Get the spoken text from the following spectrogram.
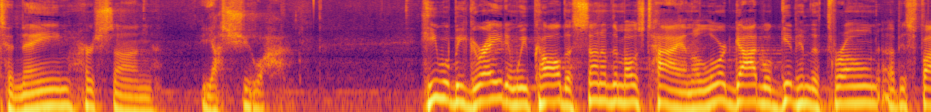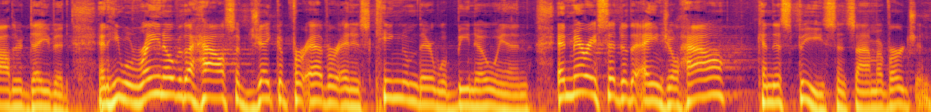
to name her son Yeshua. He will be great and we call the Son of the Most High, and the Lord God will give him the throne of his father David. And he will reign over the house of Jacob forever, and his kingdom there will be no end. And Mary said to the angel, How can this be since I'm a virgin?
